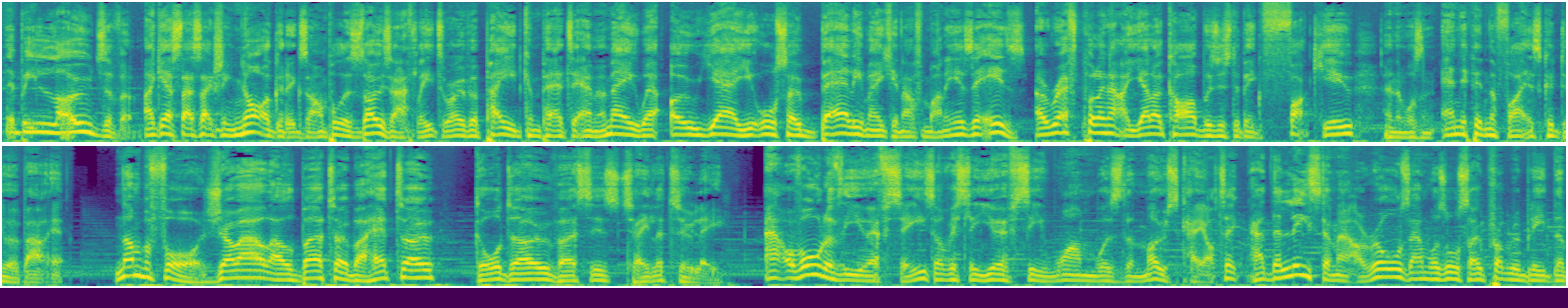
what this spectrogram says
there'd be loads of them. I guess that's actually not a good example as those athletes are overpaid compared to MMA where, oh yeah, you also barely make enough money as it is. A ref pulling out a yellow card was just a big fuck you, and there wasn't anything the fighters could do about it. Number 4, Joao Alberto Barreto, Gordeau versus Teila Tuli. Out of all of the UFCs, obviously UFC 1 was the most chaotic, had the least amount of rules, and was also probably the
